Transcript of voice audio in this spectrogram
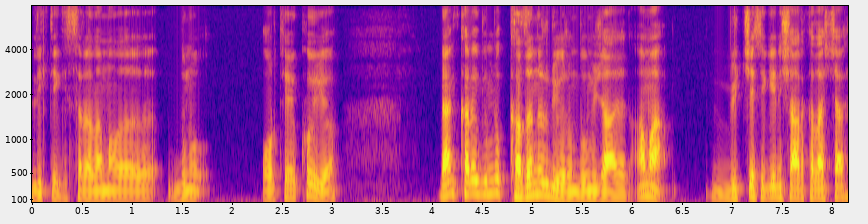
ligdeki sıralamaları bunu ortaya koyuyor. Ben Karagümrük kazanır diyorum bu mücadelede. Ama bütçesi geniş arkadaşlar.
